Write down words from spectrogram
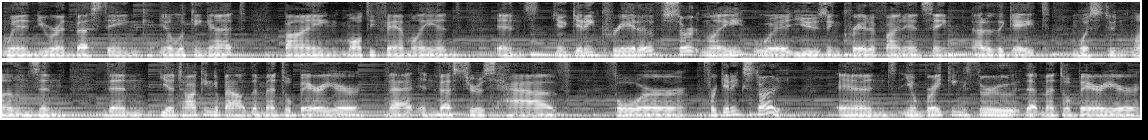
when you were investing, you know, looking at buying multifamily and and you know getting creative certainly with using creative financing out of the gate with student loans. And then you know talking about the mental barrier that investors have for for getting started and you know breaking through that mental barrier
